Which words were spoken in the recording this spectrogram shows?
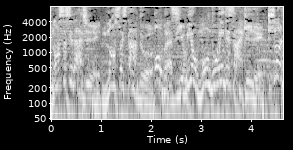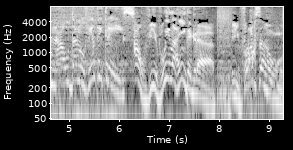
Nossa cidade, nosso estado, o Brasil e o mundo em destaque. Jornal da 93. Ao vivo e na íntegra. Informação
